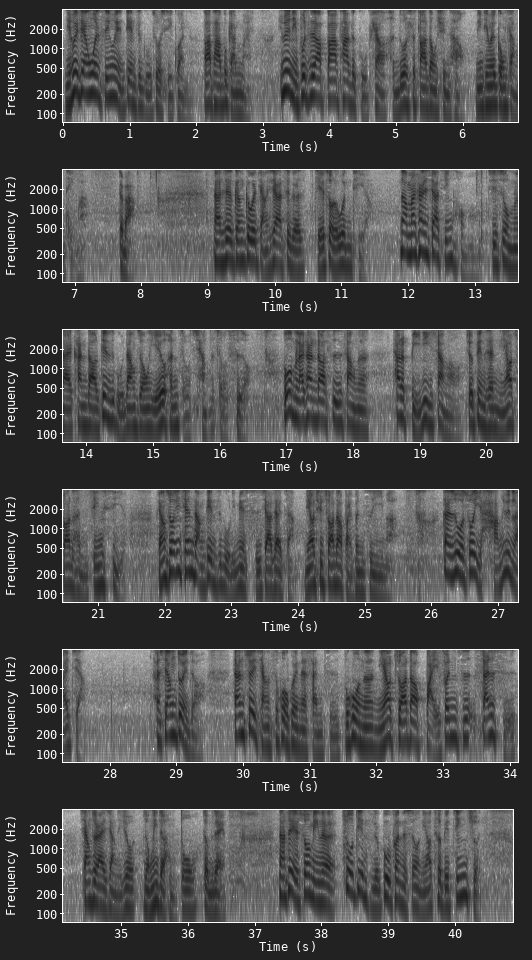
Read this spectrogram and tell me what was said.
你会这样问，是因为你电子股做习惯了，八趴不敢买，因为你不知道八趴的股票很多是发动讯号，明天会攻涨停嘛，对吧？那这跟各位讲一下这个节奏的问题啊。那我们来看一下金红哦，其实我们来看到电子股当中也有很走强的走势哦。不过我们来看到事实上呢，它的比例上哦，就变成你要抓的很精细啊。比方说一千档电子股里面十家在涨，你要去抓到百分之一嘛。但如果说以航运来讲，它相对的。但最强是货柜那三只，不过呢，你要抓到百分之三十，相对来讲你就容易的很多，对不对？那这也说明了做电子的部分的时候，你要特别精准。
